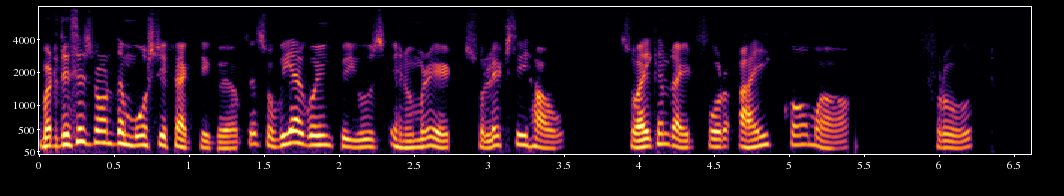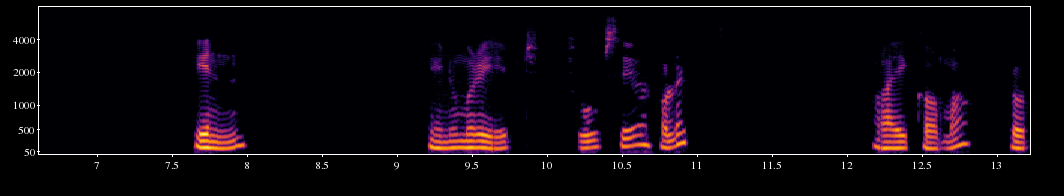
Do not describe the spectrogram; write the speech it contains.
but this is not the most effective way okay? So we are going to use enumerate. So let's see how. So i can write for i comma fruit in enumerate fruits here. All right. I comma fruit.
